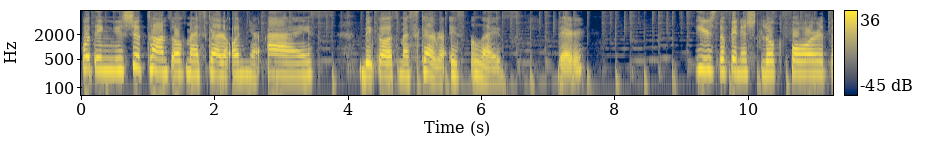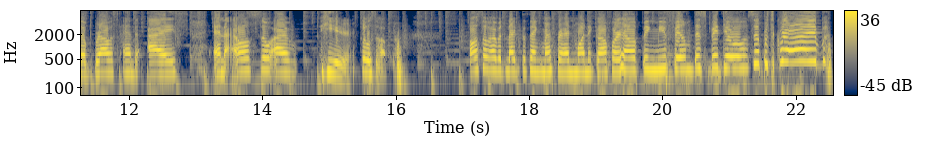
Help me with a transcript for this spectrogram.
putting shit tons of mascara on your eyes because mascara is life. There. Here's the finished look for the brows and the eyes and also I here close up. Also, I would like to thank my friend Monica for helping me film this video. Subscribe!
